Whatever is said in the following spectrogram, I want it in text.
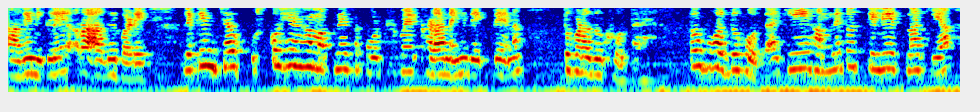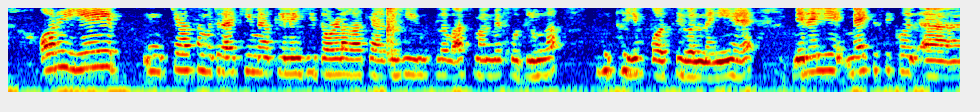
आगे निकले और आगे बढ़े। लेकिन जब उसको ही हम अपने सपोर्ट में खड़ा नहीं देखते हैं ना तो बड़ा दुख होता है। तो बहुत दुख होता है कि हमने तो इसके लिए इतना किया और ये क्या समझ रहा है कि मैं अकेले ही दौड़ लगा के आगे ही मतलब आसमान में कूद लूँगा? तो ये पॉसिबल नहीं है। मेरे लिए मैं किसी को आ,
